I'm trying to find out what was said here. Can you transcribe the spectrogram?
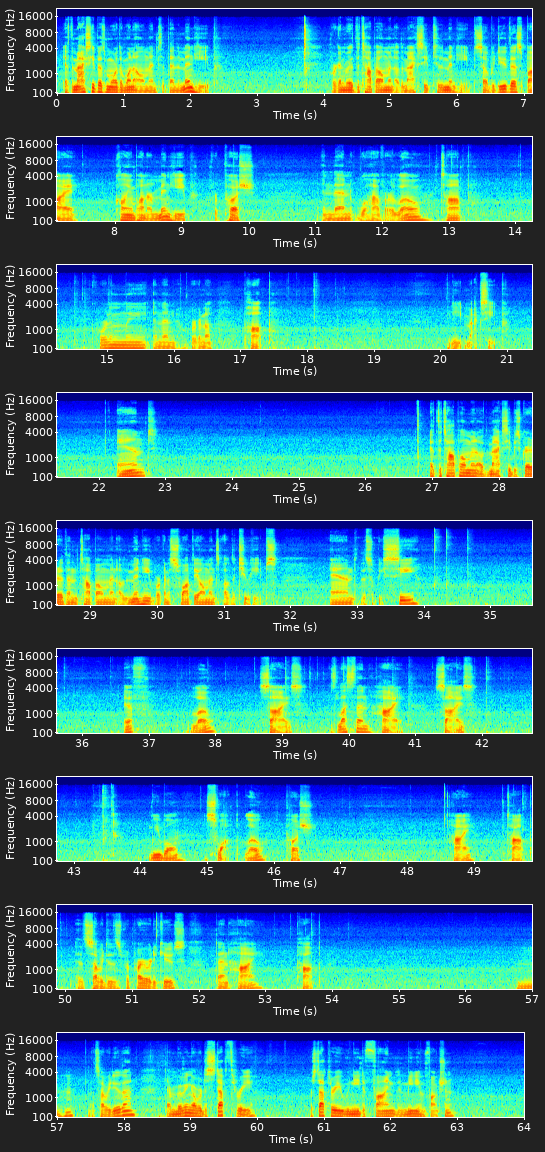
if the max heap has more than one element, then the min heap, we're going to move the top element of the max heap to the min heap. So we do this by calling upon our min heap for push, and then we'll have our low, top, accordingly, and then we're going to pop the max heap. And if the top element of the max heap is greater than the top element of the min heap, we're going to swap the elements of the two heaps. And this will be C if low size is less than high size, we will swap low, push, high, top. That's how we do this with priority queues. Then high, pop. Mm -hmm. That's how we do that. Then moving over to step three. For step three, we need to find the median function.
